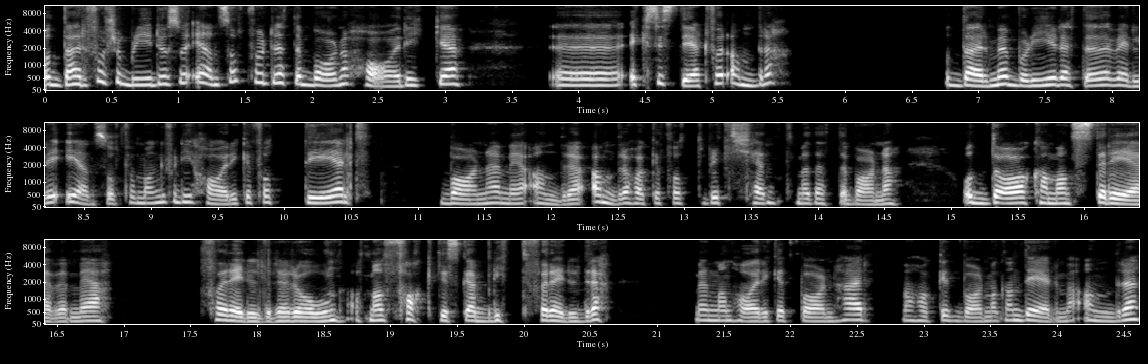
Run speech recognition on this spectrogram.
Og derfor så blir det jo så ensomt, for dette barnet har ikke eh, eksistert for andre. Og dermed blir dette veldig ensomt for mange, for de har ikke fått delt barnet med andre. Andre har ikke fått blitt kjent med dette barnet. Og da kan man streve med foreldrerollen, at man faktisk er blitt foreldre. Men man har ikke et barn her. Man har ikke et barn man kan dele med andre.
